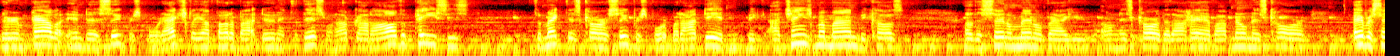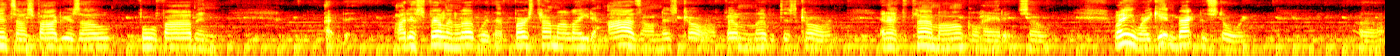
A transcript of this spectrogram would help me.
their Impala into a Super Sport. Actually, I thought about doing it to this one. I've got all the pieces to make this car a Super Sport, but I didn't. I changed my mind because of the sentimental value on this car that I have. I've known this car ever since I was five years old, four or five, and I, I just fell in love with it. First time I laid eyes on this car, I fell in love with this car. And at the time, my uncle had it. So, but anyway, getting back to the story uh,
